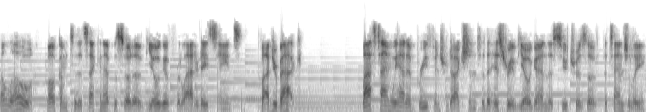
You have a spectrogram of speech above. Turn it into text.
Hello, welcome to the second episode of Yoga for Latter day Saints. Glad you're back. Last time we had a brief introduction to the history of yoga and the sutras of Patanjali.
